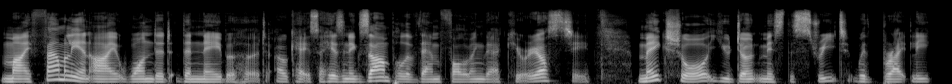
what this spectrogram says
My family and I wandered the neighborhood. Okay, so here's an example of them following their curiosity. Make sure you don't miss the street with brightly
